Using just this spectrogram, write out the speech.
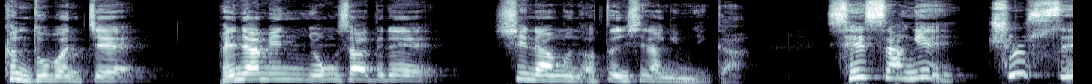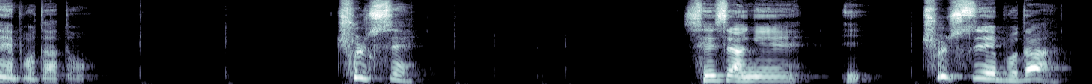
큰 두 번째, 베냐민 용사들의 신앙은 어떤 신앙입니까? 세상의 출세보다도 출세, 세상의 출세보다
